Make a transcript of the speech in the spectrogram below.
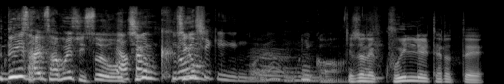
4시 44분일 수 있어요. 약간 지금 그런 지금 식인 거예요. 그러니까. 예전에 9.11 테러 때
